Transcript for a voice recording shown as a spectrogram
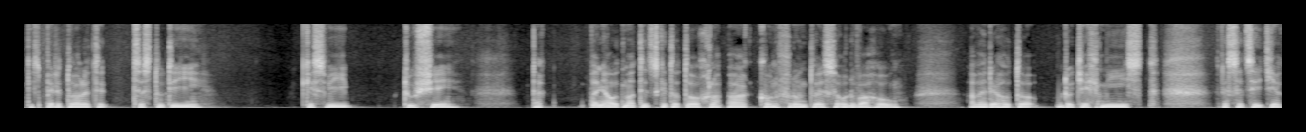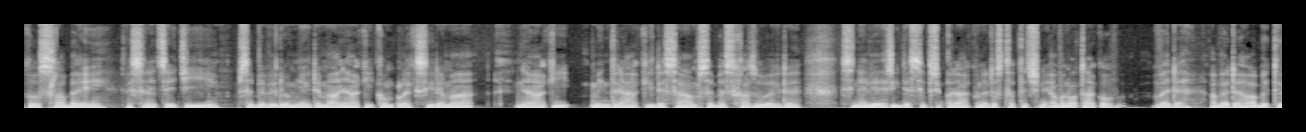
ty spirituality, cestu tý ke svý duši, tak úplně automaticky to toho chlapa konfrontuje se odvahou a vede ho to do těch míst, kde se cítí jako slabý, kde se necítí sebevědomě, kde má nějaký komplexy, kde má nějaký mindráky, kde sám sebe schazuje, kde si nevěří, kde si připadá jako nedostatečný. A ono to jako vede. A vede ho, aby, ty,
